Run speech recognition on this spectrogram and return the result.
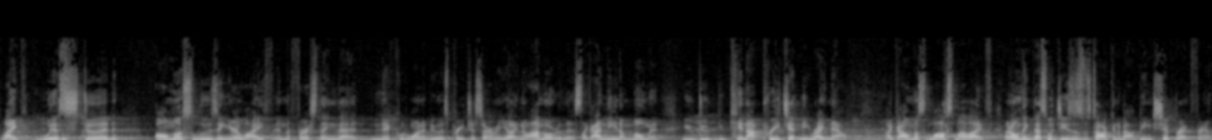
like withstood almost losing your life, and the first thing that Nick would want to do is preach a sermon. You're like, no, I'm over this. Like, I need a moment. You do. You cannot preach at me right now. Like, I almost lost my life. I don't think that's what Jesus was talking about, being shipwrecked for him.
